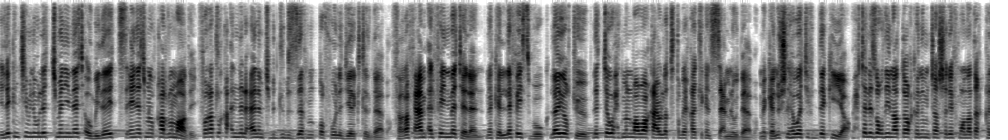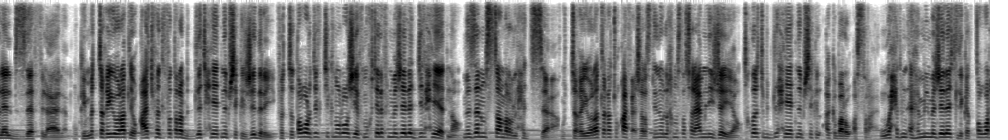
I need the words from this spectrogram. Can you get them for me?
إلا كنتي من ولاد الثمانينات أو بداية التسعينات من القرن الماضي فغتلقى أن العالم تبدل بزاف من الطفولة ديالك حتى لدابا. فغا في عام 2000 مثلا ما كان لا فيسبوك لا يوتيوب لا حتى واحد من المواقع ولا التطبيقات اللي كنستعملوا دابا. ما كانوش الهواتف الذكية وحتى les ordinateurs كانوا منتشرين في مناطق قلال بزاف في العالم. وكما التغيرات اللي وقعت في هذه الفترة بدلت حياتنا بشكل جذري. فالتطور ديال التكنولوجيا في مختلف المجالات ديال حياتنا مازال مستمر لحد الساعة. والتغيرات اللي غتوقع في 10 سنين ولا 15 عام اللي جاية تقدر تبدل حياتنا بشكل أكبر وأسرع. وواحد من أهم المجالات اللي كتطور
